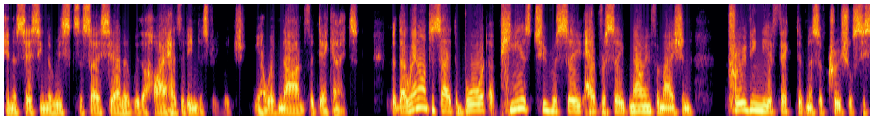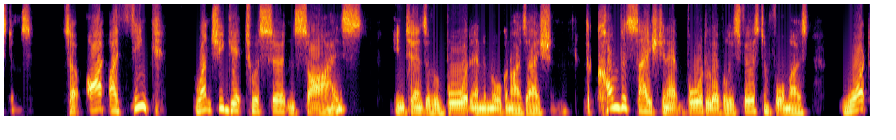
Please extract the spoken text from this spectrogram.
in assessing the risks associated with a high hazard industry, which you know we've known for decades. But they went on to say the board appears to receive have received no information proving the effectiveness of crucial systems. So I, I think once you get to a certain size in terms of a board and an organization, the conversation at board level is first and foremost what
